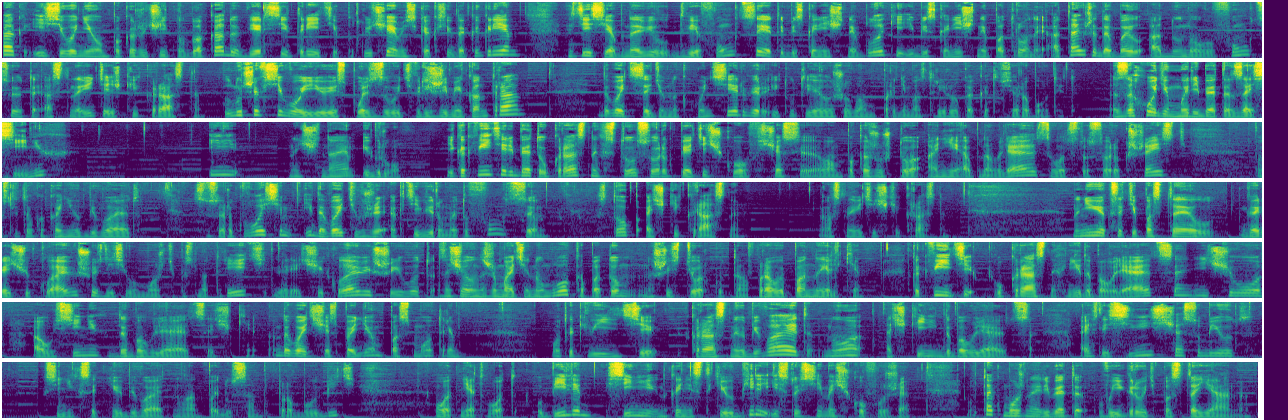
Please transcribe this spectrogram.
Так, и сегодня я вам покажу читную блокаду версии 3. Подключаемся, как всегда, к игре. Здесь я обновил две функции, это бесконечные блоки и бесконечные патроны, а также добавил одну новую функцию, это остановить очки красным. Лучше всего ее использовать в режиме контра. Давайте зайдем на какой-нибудь сервер, и тут я уже вам продемонстрирую, как это все работает. Заходим мы, ребята, за синих, и начинаем игру. И как видите, ребята, у красных 145 очков. Сейчас я вам покажу, что они обновляются. Вот 146 после того, как они убивают. 148. И давайте уже активируем эту функцию. Стоп, очки красным. Остановить очки красным. На нее я, кстати, поставил горячую клавишу, здесь вы можете посмотреть, горячие клавиши, и вот сначала нажимаете на блок, а потом на шестерку там в правой панельке. Как видите, у красных не добавляется ничего, а у синих добавляются очки. Ну, давайте сейчас пойдем, посмотрим. Вот как видите, красный убивает, но очки не добавляются. А если синий сейчас убьют, синий, кстати, не убивает, ну ладно, пойду сам попробую убить. Вот, нет, вот, убили, синий наконец-таки убили, и 107 очков уже. Вот так можно, ребята, выигрывать постоянно.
